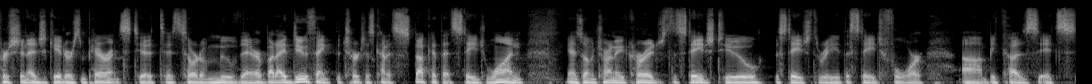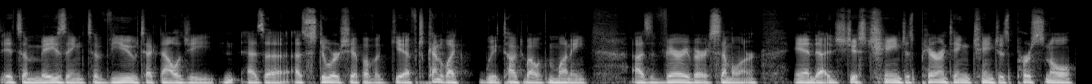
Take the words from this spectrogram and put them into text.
Christian educators and parents to to sort of move there. But I do think the church is kind of stuck at that stage one, and so I'm trying to encourage the stage two, the stage three, the stage four, uh, because it's it's amazing to view technology as a, a, stewardship of a gift, kind of like we talked about with money, as very very similar, and uh, it just changes parenting, changes personal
